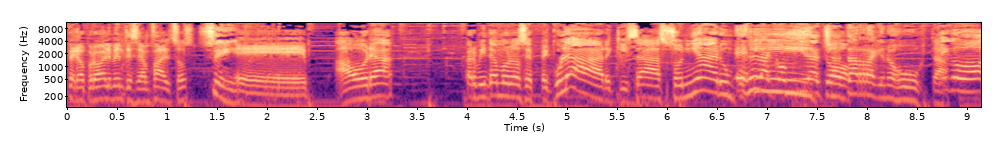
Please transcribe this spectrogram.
pero probablemente sean falsos. Sí. Eh, ahora, permitámonos especular, quizás soñar un es poquito. la comida chatarra que nos gusta. Es como,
